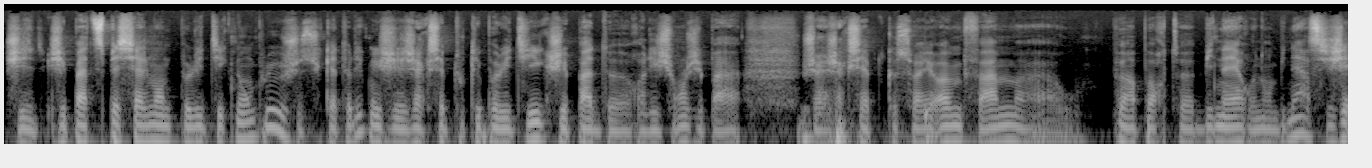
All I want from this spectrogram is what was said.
j'ai, pas spécialement de politique non plus. Je suis catholique, mais j'accepte toutes les politiques. J'ai pas de religion. J'ai pas, j'accepte que ce soit homme, femme euh, peu importe binaire ou non binaire. je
